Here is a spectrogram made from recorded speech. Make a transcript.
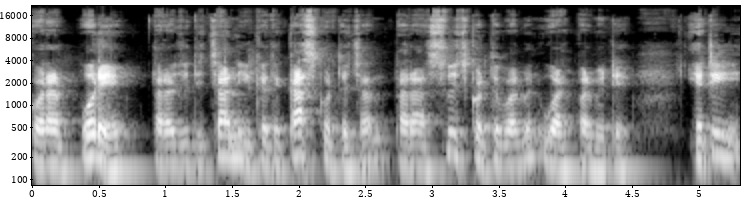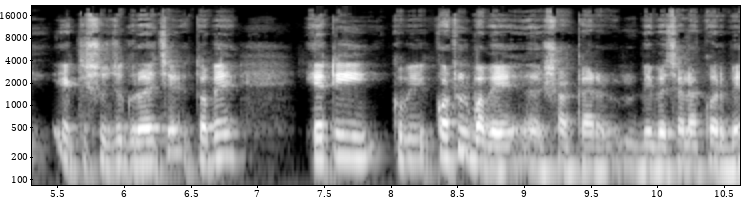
করার পরে তারা যদি চান ইউকেতে কাজ করতে চান, তারা সুইচ করতে পারবেন ওয়ার্ক পারমিটে এটি একটি সুযোগ রয়েছে, তবে এটি খুবই কঠোরভাবে সরকার বিবেচনা করবে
